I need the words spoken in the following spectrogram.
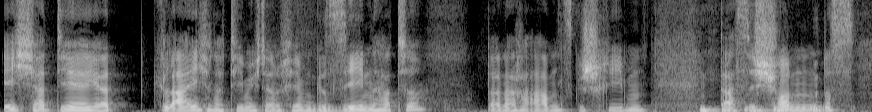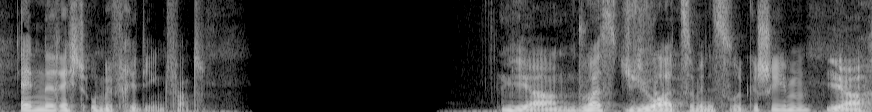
Ich hatte dir ja gleich, nachdem ich den Film gesehen hatte, danach abends geschrieben, dass ich schon das Ende recht unbefriedigend fand. Ja. Du hast Joa zumindest zurückgeschrieben. Ja.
